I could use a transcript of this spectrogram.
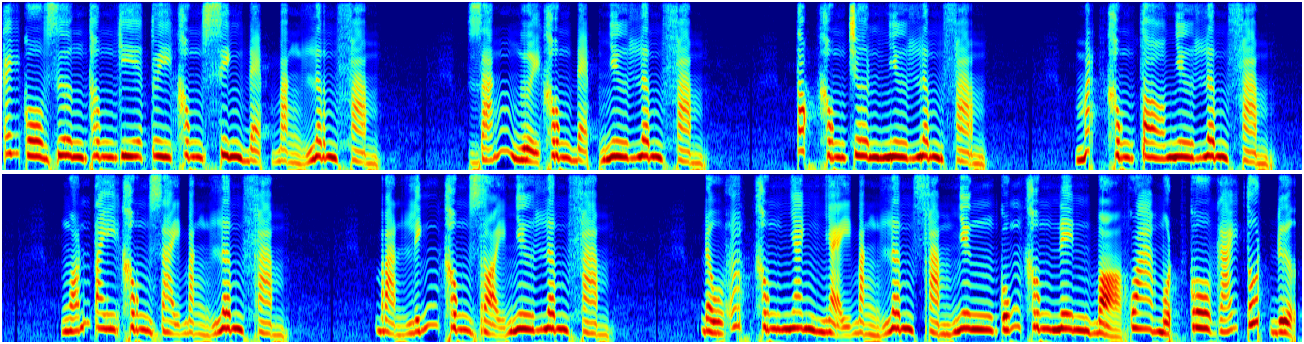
Cái cô Dương Thông kia tuy không xinh đẹp bằng lâm phàm. dáng người không đẹp như lâm phàm. Tóc không trơn như lâm phàm. Mắt không to như lâm phàm. Ngón tay không dài bằng lâm phàm. Bản lĩnh không giỏi như lâm phàm. Đầu óc không nhanh nhạy bằng lâm phàm nhưng cũng không nên bỏ qua một cô gái tốt được.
